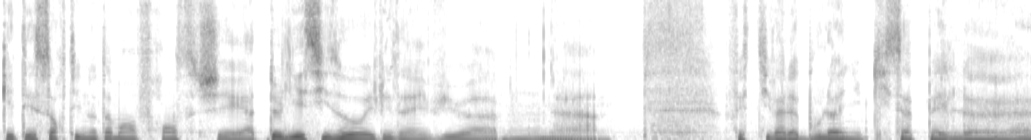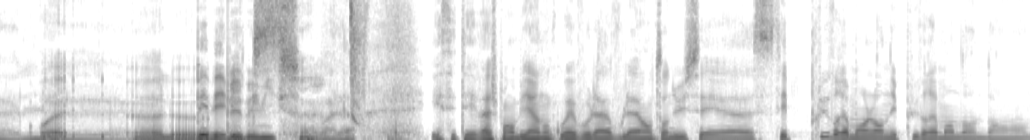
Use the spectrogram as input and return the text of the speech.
qui était sorti notamment en France chez Atelier Ciseaux et je les avais vus à, à- au festival à Boulogne qui s'appelle euh, le Ouais, euh, le PB PB Mix, Mix. Voilà. Et c'était vachement bien. Donc ouais, voilà, vous l'avez entendu, c'est euh, plus vraiment là, on n'est plus vraiment dans, dans,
